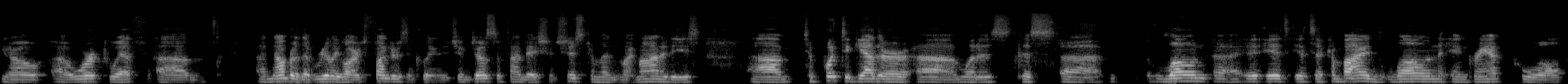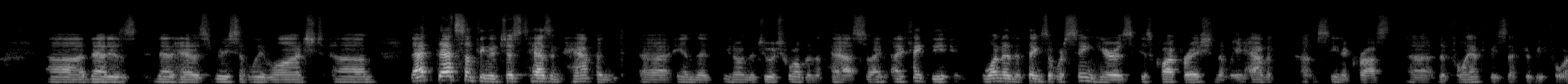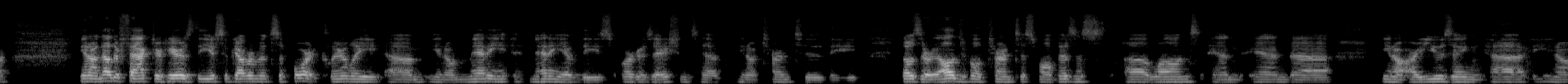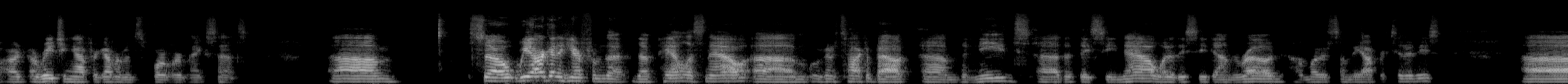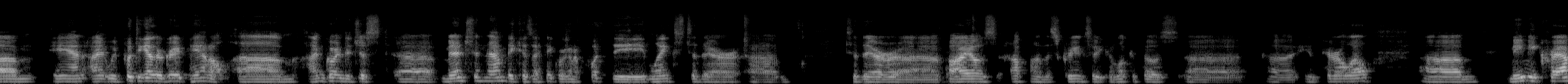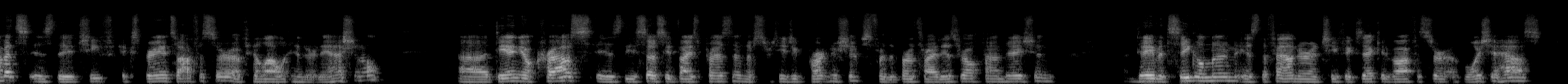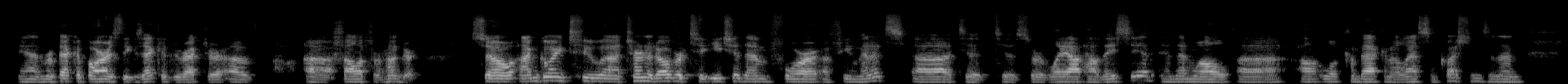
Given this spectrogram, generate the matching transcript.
you know, uh, worked with um, a number of the really large funders, including the Jim Joseph Foundation, Schusterman, Maimonides, um, to put together uh, what is this uh, loan. Uh, it, it's a combined loan and grant pool uh, that is that has recently launched. Um, that that's something that just hasn't happened uh, in the you know in the Jewish world in the past. So I, I, think the one of the things that we're seeing here is is cooperation that we haven't um, seen across uh, the philanthropy sector before. You know, another factor here is the use of government support. Clearly, um, you know, many many of these organizations have you know turned to the those that are eligible turn to small business uh, loans and and uh, you know are using uh, you know are, are reaching out for government support where it makes sense. Um, so we are going to hear from the, the panelists now. Um, we're going to talk about um, the needs uh, that they see now. What do they see down the road? Um, what are some of the opportunities? Um, and I, we put together a great panel. Um, I'm going to just uh, mention them because I think we're going to put the links to their um, to their uh, bios up on the screen so you can look at those uh, uh, in parallel. Mimi Kravetz is the Chief Experience Officer of Hillel International. Uh, Daniel Kraus is the Associate Vice President of Strategic Partnerships for the Birthright Israel Foundation. David Cygielman is the founder and Chief Executive Officer of Moishe House. And Rebecca Barr is the Executive Director of uh, Challah for Hunger. So I'm going to uh, turn it over to each of them for a few minutes uh, to, to sort of lay out how they see it. And then we'll, uh, we'll come back and I'll ask some questions and then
